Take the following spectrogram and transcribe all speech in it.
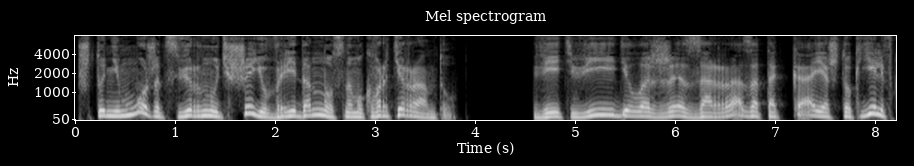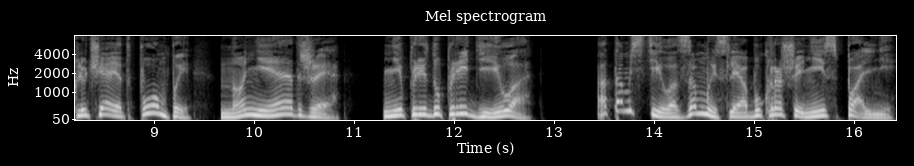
что не может свернуть шею вредоносному квартиранту. Ведь видела же, зараза такая, что Кьель включает помпы, но нет же, не предупредила. Отомстила за мысли об украшении спальни.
